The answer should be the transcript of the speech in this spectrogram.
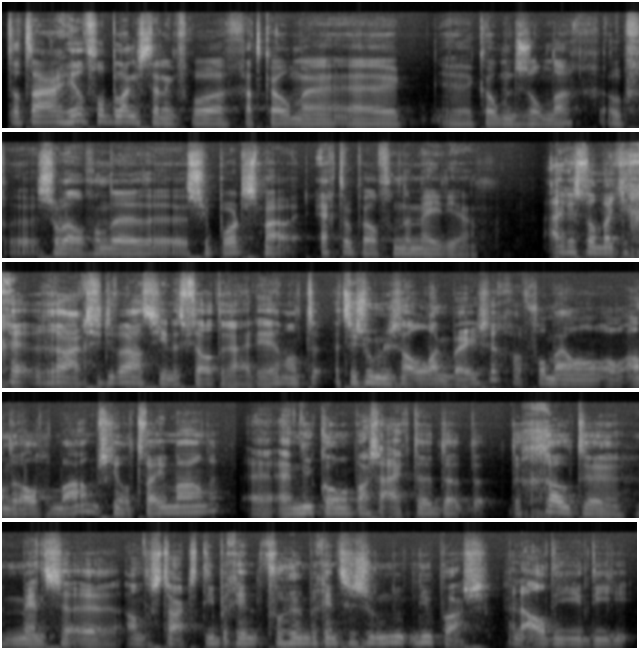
dat daar heel veel belangstelling voor gaat komen uh, komende zondag. Ook zowel van de supporters, maar echt ook wel van de media. Eigenlijk is het wel een beetje een rare situatie in het veldrijden. Hè? Want het seizoen is al lang bezig. Voor mij al, al anderhalve maand, misschien al twee maanden. Uh, en nu komen pas eigenlijk de, de, de, grote mensen uh, aan de start. Die begin, voor hun begint het seizoen nu, pas. En al die, die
